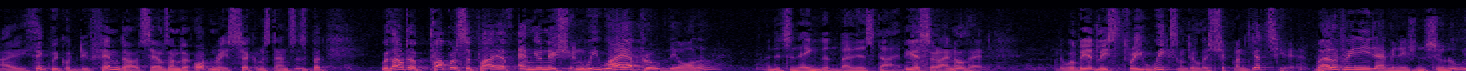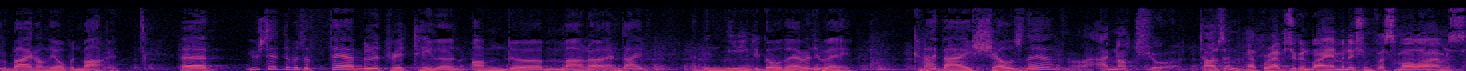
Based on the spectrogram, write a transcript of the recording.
I think we could defend ourselves under ordinary circumstances, but without a proper supply of ammunition, we would. I approve the order. And it's in England by this time. Yes, sir, I know that. But it will be at least three weeks until the shipment gets here. Well, if we need ammunition sooner, we'll buy it on the open market. Uh, you said there was a fair military tailor in Omdurmara, and I've, I've been meaning to go there anyway. Can I buy shells there? I'm not sure. Tarzan? Uh, perhaps you can buy ammunition for small arms,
